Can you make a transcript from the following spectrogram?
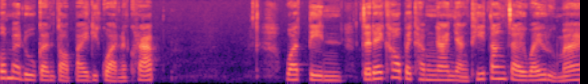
ก็มาดูกันต่อไปดีกว่านะครับ ว่าตินจะได้เข้าไปทำงานอย่างที่ตั้งใจไว้หรือไม่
